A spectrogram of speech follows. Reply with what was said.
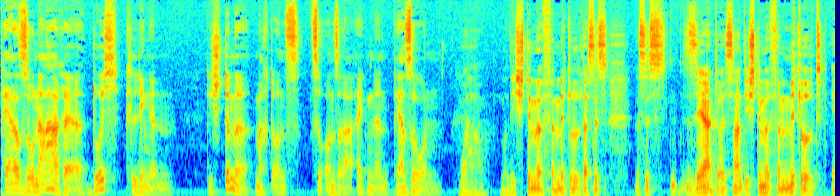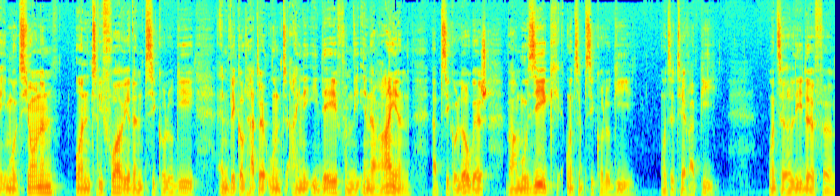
personare, durchklingen. Die Stimme macht uns zu unserer eigenen Person. Wow. Und die Stimme vermittelt, das ist, das ist sehr interessant, die Stimme vermittelt Emotionen, und bevor wir dann Psychologie entwickelt hatten und eine Idee von den Innereien äh, psychologisch, war Musik unsere Psychologie, unsere Therapie, unsere Lieder für,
